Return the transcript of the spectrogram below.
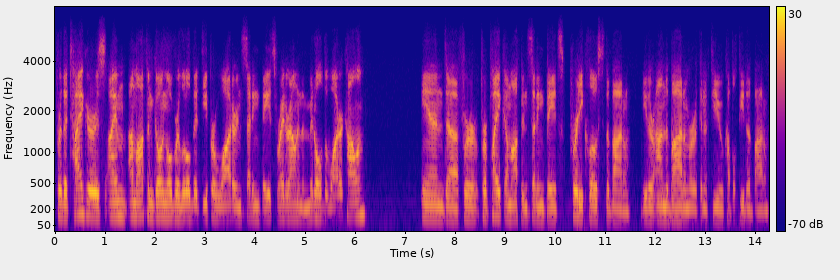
for the tigers, I'm I'm often going over a little bit deeper water and setting baits right around in the middle of the water column. And uh, for for pike, I'm often setting baits pretty close to the bottom, either on the bottom or within a few couple feet of the bottom.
